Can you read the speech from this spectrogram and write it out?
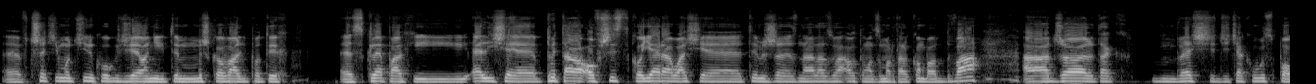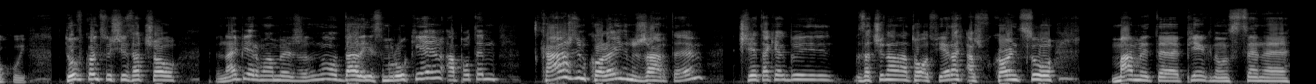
e, w trzecim odcinku, gdzie oni tym myszkowali po tych sklepach i Eli się pytała o wszystko, jarała się tym, że znalazła automat z Mortal Kombat 2, a Joel tak weź dzieciaku uspokój. Tu w końcu się zaczął najpierw mamy, że no dalej jest mrukiem, a potem z każdym kolejnym żartem się tak jakby zaczyna na to otwierać, aż w końcu mamy tę piękną scenę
